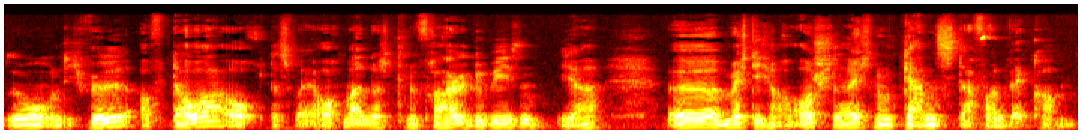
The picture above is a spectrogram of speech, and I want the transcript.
So, und ich will auf Dauer auch, das war ja auch mal eine Frage gewesen, ja, äh, möchte ich auch ausschleichen und ganz davon wegkommen.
